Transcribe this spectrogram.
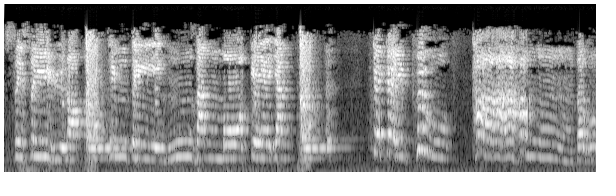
谁谁遇了，听得五上莫改样，该该破。他都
